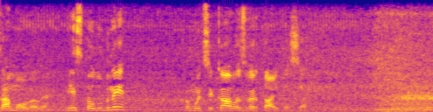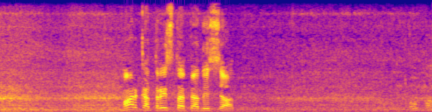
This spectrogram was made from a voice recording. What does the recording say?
замовили. Місто Лубни. Кому цікаво, звертайтеся. Марка 350. Опа.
